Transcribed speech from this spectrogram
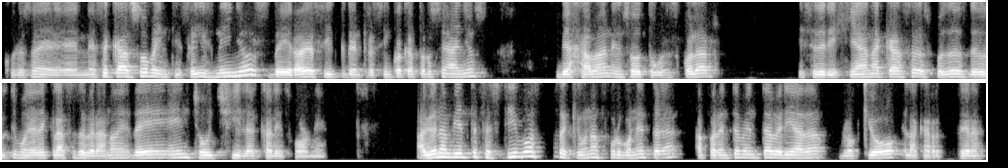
Curioso, en ese caso, 26 niños de edad de, de entre 5 a 14 años viajaban en su autobús escolar y se dirigían a casa después de- del último día de clases de verano de, de- en Chowchilla, California. Había un ambiente festivo hasta que una furgoneta aparentemente averiada bloqueó la carretera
